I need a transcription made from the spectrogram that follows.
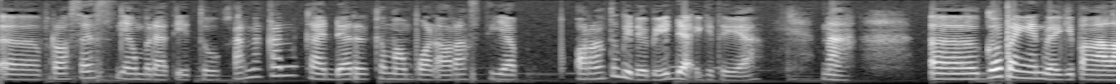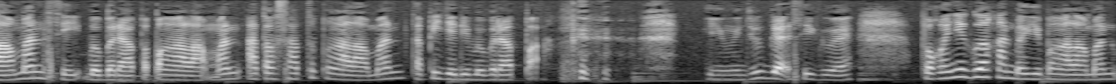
uh, proses yang berat itu. Karena kan kadar kemampuan orang setiap orang tuh beda-beda gitu ya. Nah Uh, gue pengen bagi pengalaman sih beberapa pengalaman atau satu pengalaman tapi jadi beberapa bingung juga sih gue. Pokoknya gue akan bagi pengalaman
